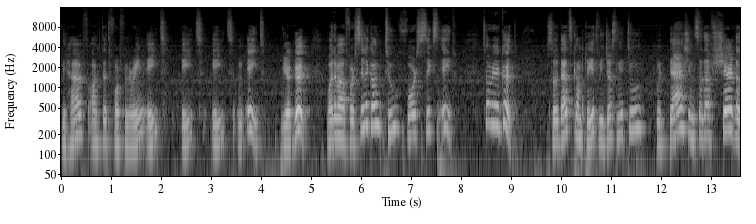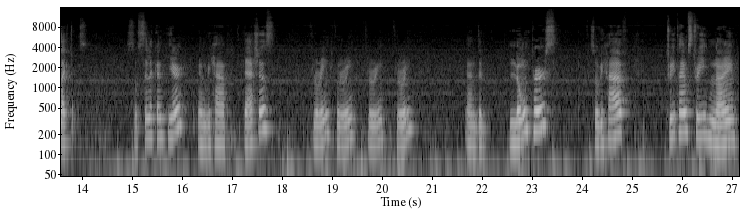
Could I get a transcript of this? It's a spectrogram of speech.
we have octet for fluorine, 8, 8, 8, and 8. We are good. What about for silicon? 2, 4, 6, 8. So we are good. So that's complete. We just need to put dash instead of shared electrons. So silicon here, and we have dashes, fluorine, fluorine, fluorine, fluorine, and the lone pairs. So we have 3 times 3, 9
